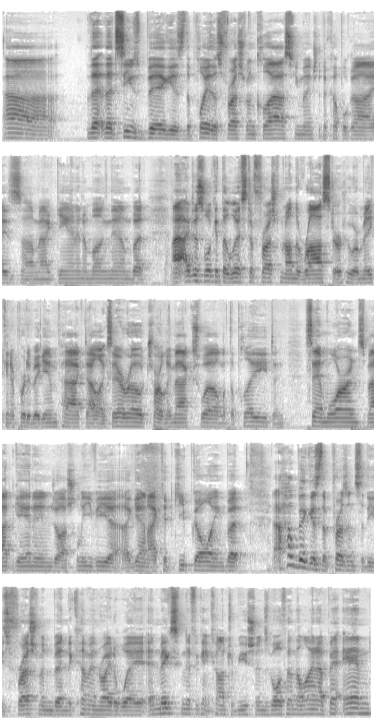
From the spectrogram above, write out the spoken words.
uh, that that seems big is the play of this freshman class. You mentioned a couple guys, uh, Matt Gannon among them, but I, I, just look at the list of freshmen on the roster who are making a pretty big impact. Alex Erro, Charlie Maxwell at the plate, and Sam Lawrence, Matt Gannon, Josh Levy. Uh, again, I could keep going, but how big has the presence of these freshmen been to come in right away and make significant contributions both in the lineup and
